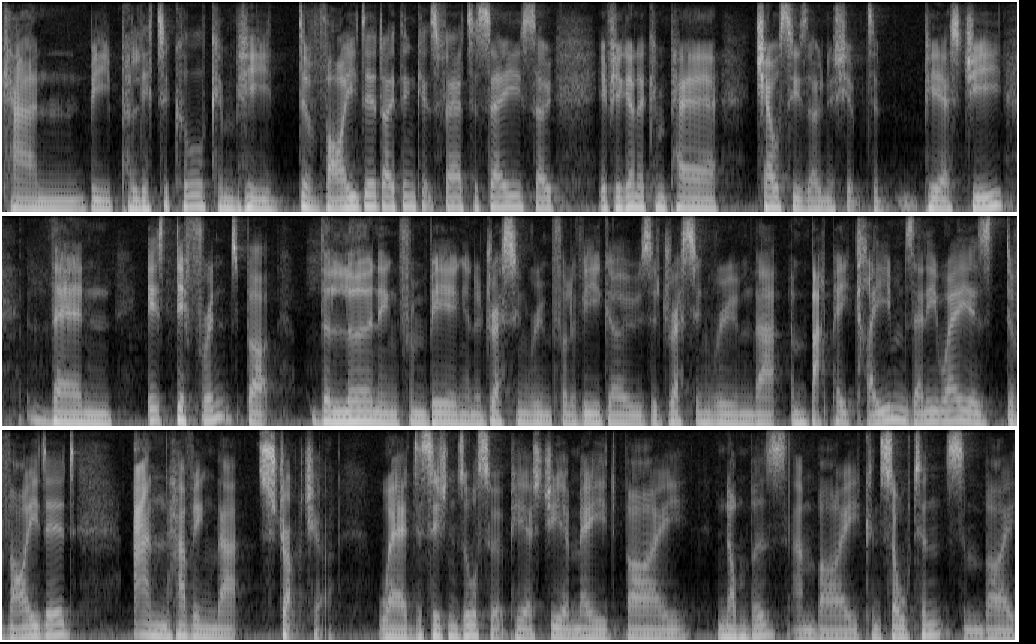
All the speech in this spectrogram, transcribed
can be political, can be divided, I think it's fair to say. So if you're going to compare Chelsea's ownership to PSG, then it's different. But the learning from being in a dressing room full of egos, a dressing room that Mbappe claims anyway is divided, and having that structure where decisions also at PSG are made by numbers and by consultants and by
